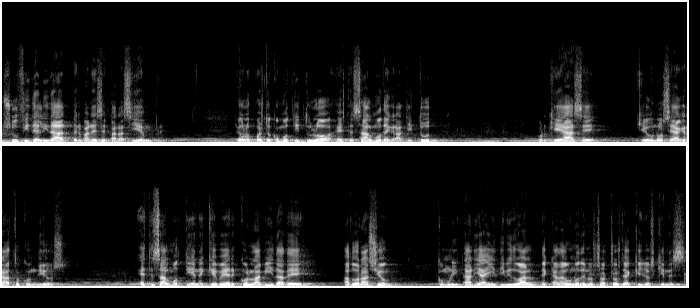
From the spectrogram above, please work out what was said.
Su fidelidad permanece para siempre. Yo lo he puesto como título este salmo de gratitud, porque hace que uno sea grato con Dios. Este salmo tiene que ver con la vida de adoración comunitaria e individual de cada uno de nosotros, de aquellos quienes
